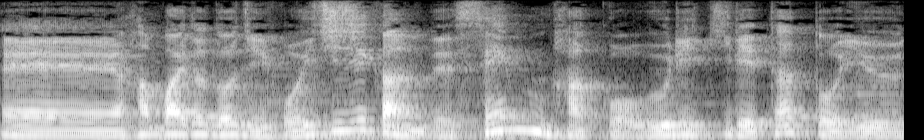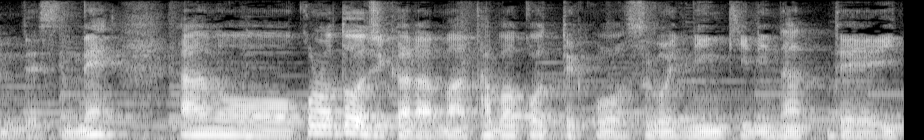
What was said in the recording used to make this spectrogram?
えー販売と同時にこう1時間で1000箱売り切れたというんですね、あのーこの当時からまあタバコってこうすごい人気になっていっ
